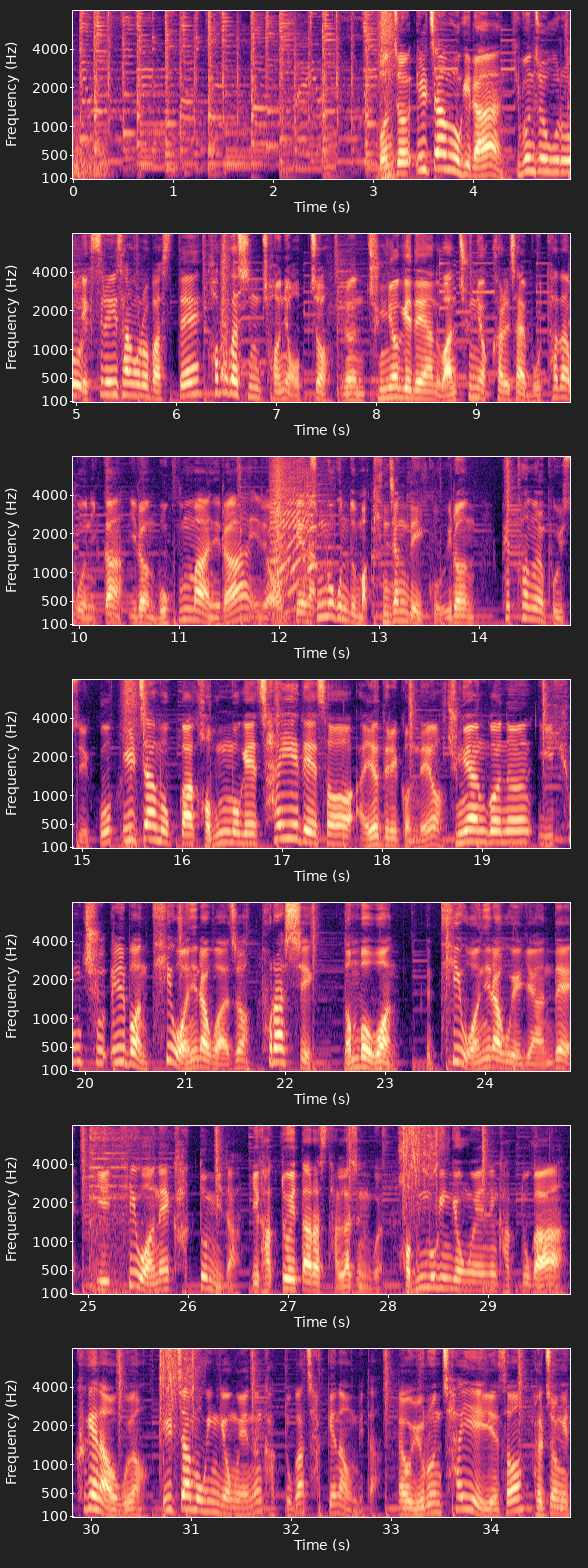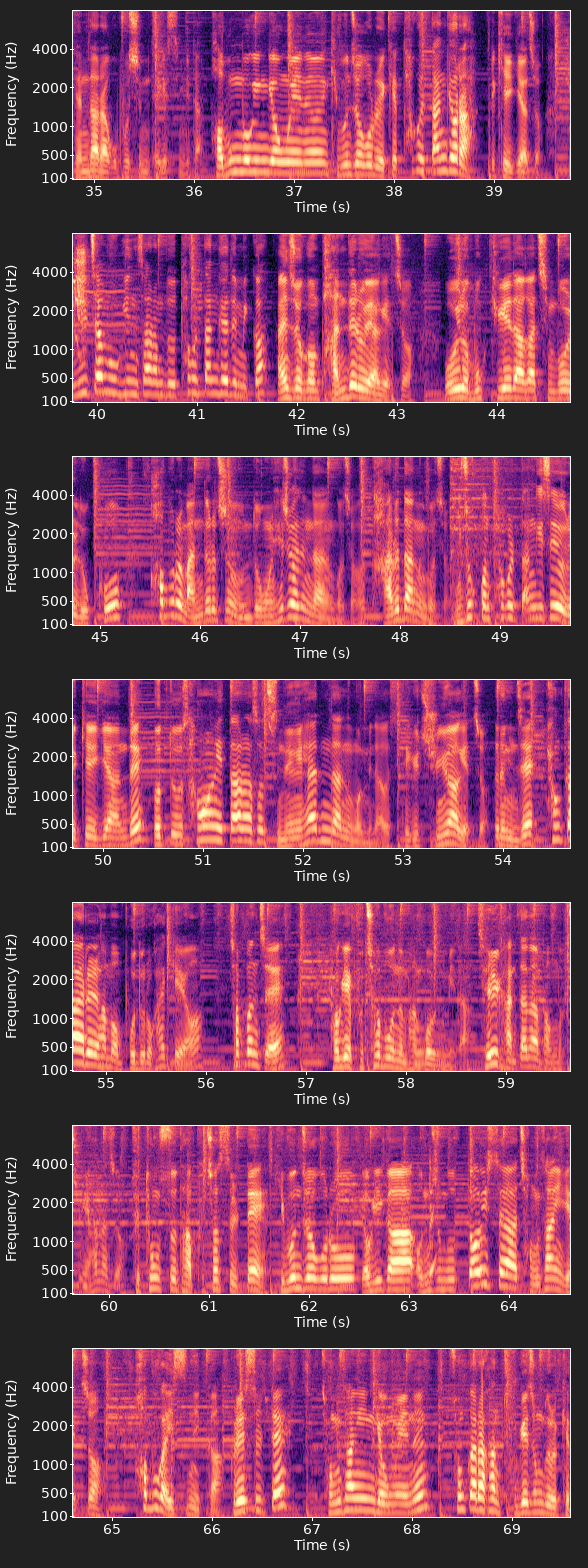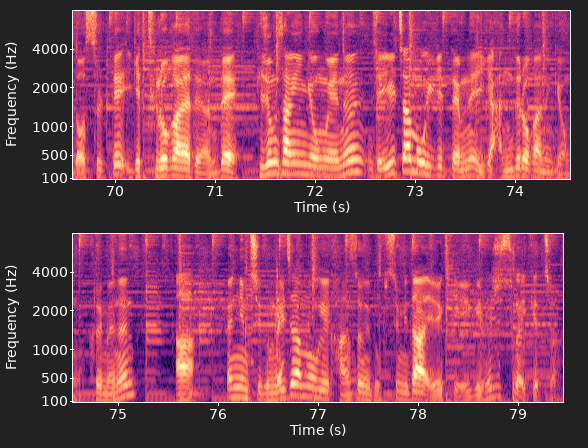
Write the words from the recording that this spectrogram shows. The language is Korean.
먼저 일자목이란 기본적으로 엑스레이 상으로 봤을 때 커브가 지금 전혀 없죠. 이런 중력에 대한 완충 역할을 잘 못하다 보니까 이런 목뿐만 아니라 이제 어깨나 승모근도 막 긴장돼 있고 이런 패턴을 보일 수 있고 일자목과 거북목의 차이에 대해서 알려드릴 건데요. 중요한 거는 이 흉추 1번 T1이라고 하죠. 토라식 넘버 원 T1이라고 얘기하는데 이 T1의 각도입니다. 이 각도에 따라서 달라지는 거예요. 거북목인 경우에는 각도가 크게 나오고요. 일자목인 경우에는 각도가 작게 나옵니다. 이런 차이에 의해서 결정이 된다라고 보시면 되겠습니다. 거북목인 경우에는 기본적으로 이렇게 턱을 당겨라 이렇게 얘기하죠. 일자목인 사람도 턱을 당겨야 됩니까? 아니죠. 그건 반대로 해야겠죠. 오히려 목 뒤에다가 짐볼을 놓고 커브를 만들어주는 운동을 해줘야 된다는 거죠. 다르다는 거죠. 무조건 턱을 당기세요 이렇게 얘기하는데 그것도 상황에 따라서 진행을 해야 된다는 겁니다. 그래서 되게 중요하겠죠. 그럼 이제 평가를 한번 보도록 할게요. 첫 번째. 벽에 붙여보는 방법입니다. 제일 간단한 방법 중에 하나죠. 뒤통수 다 붙였을 때 기본적으로 여기가 어느 정도 떠 있어야 정상이겠죠. 커브가 있으니까. 그랬을 때 정상인 경우에는 손가락 한 두 개 정도 이렇게 넣었을 때 이게 들어가야 되는데 비정상인 경우에는 이제 일자목이기 때문에 이게 안 들어가는 경우 그러면은 아 형님 지금 일자목일 가능성이 높습니다 이렇게 얘기를 해줄 수가 있겠죠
